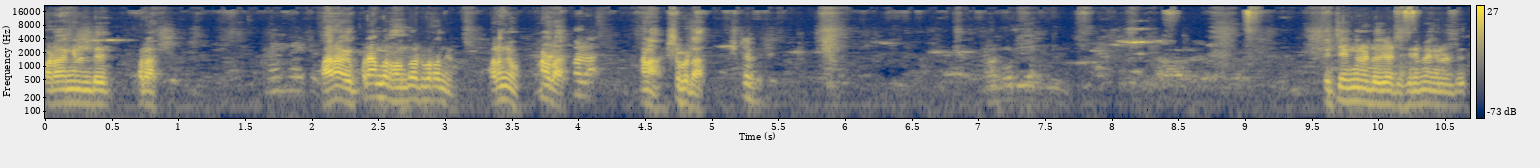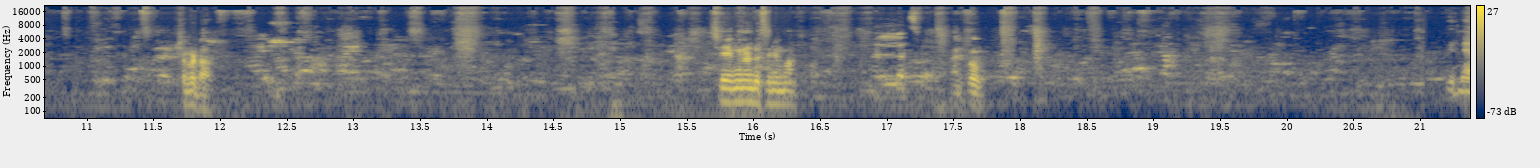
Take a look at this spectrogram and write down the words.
പടം എങ്ങനെയുണ്ട്? പറ. പറ അഭിപ്രായം പറ സ്വന്തമായിട്ട് പറഞ്ഞു. പറഞ്ഞു. ആണോടാ? ആണോ? ഇഷ്ടപ്പെട്ടാ. ചേച്ചി എങ്ങനെയുണ്ട്? ചേട്ടൻ സിനിമ എങ്ങനെയുണ്ട്? ഇഷ്ടപ്പെട്ടോ? ചേച്ചി എങ്ങനെയുണ്ട് സിനിമ? പിന്നെ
